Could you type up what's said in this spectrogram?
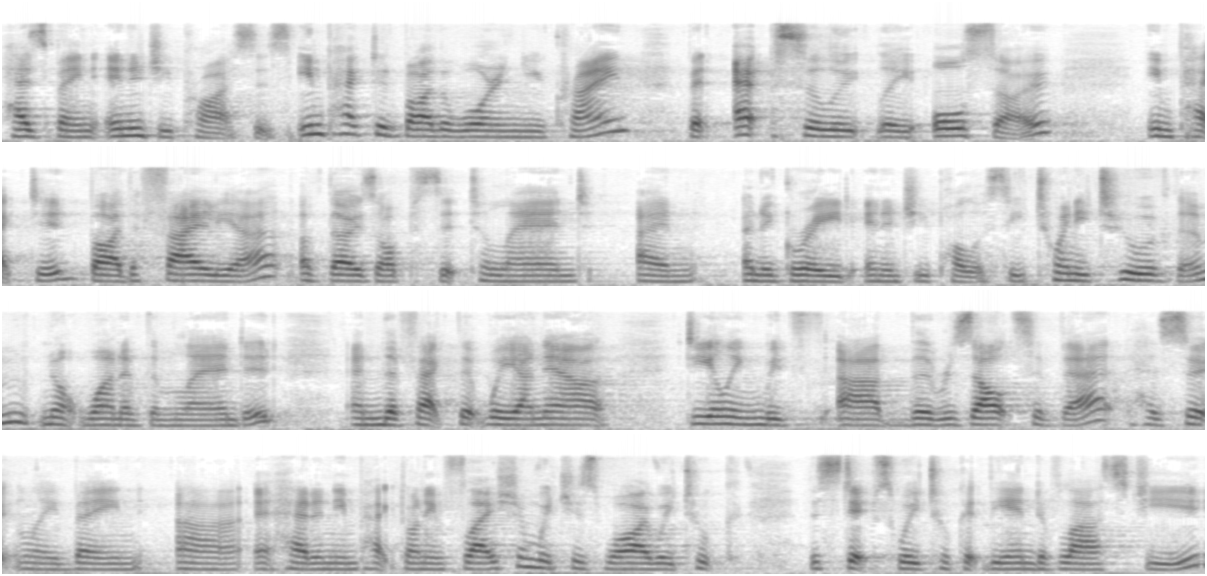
has been energy prices, impacted by the war in Ukraine, but absolutely also impacted by the failure of those opposite to land an, an agreed energy policy. 22 of them, not one of them landed, and the fact that we are now dealing with uh, the results of that has certainly been uh, had an impact on inflation, which is why we took the steps we took at the end of last year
